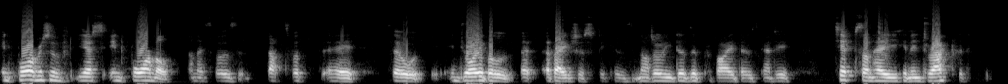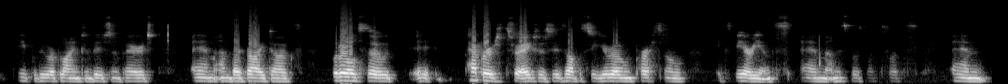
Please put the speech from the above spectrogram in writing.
informative yet informal, and I suppose that's what's uh, so enjoyable about it because not only does it provide those kind of tips on how you can interact with people who are blind and vision impaired um, and their guide dogs, but also uh, peppered throughout it is obviously your own personal experience, um, and I suppose that's what's um,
